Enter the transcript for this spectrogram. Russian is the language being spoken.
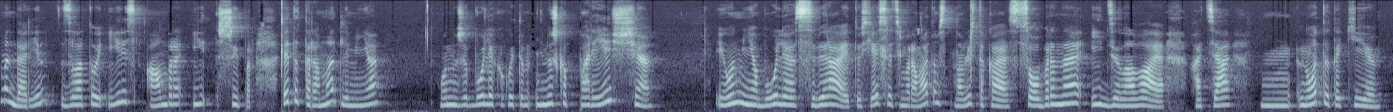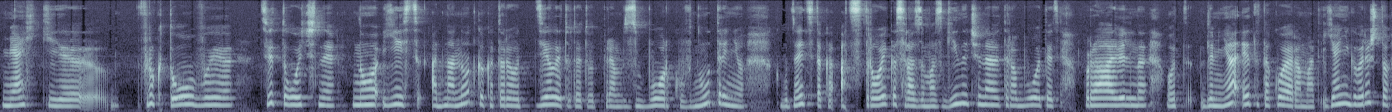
мандарин золотой ирис амбра и шипр. Этот аромат для меня он уже более какой-то немножко порезче и он меня более собирает. То есть я с этим ароматом становлюсь такая собранная и деловая. Хотя ноты такие мягкие фруктовые цветочные но есть одна нотка которая вот делает вот эту вот прям сборку внутреннюю как бы знаете такая отстройка сразу мозги начинают работать. Правильно вот для меня это такой аромат. Я не говорю что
